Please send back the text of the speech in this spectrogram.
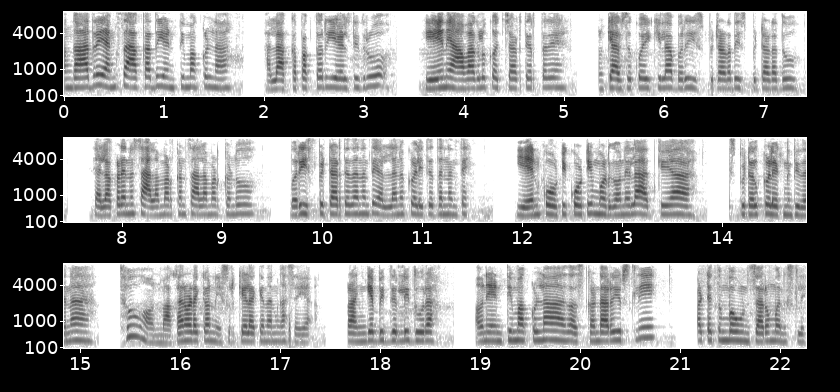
ಹಂಗಾದ್ರೆ ಹೆಂಗ್ ಸಾಕದು ಹೆಂಡತಿ ಮಕ್ಕಳನ್ನ ಅಲ್ಲ ಅಕ್ಕಪಕ್ಕದವ್ರು ಹೇಳ್ತಿದ್ರು, ಏನ್ ಯಾವಾಗ್ಲೂ ಕಚ್ಚಾಡ್ತಿರ್ತಾರೆ ಕೆಲ್ಸಕ್ಕೆ ಹೋಯ್ಕಿಲ್ಲ, ಬರೀ ಇಸ್ಬಿಟ್ಟಾಡೋದು ಇಸ್ಬಿಟ್ಟಾಡೋದು ಎಲ್ಲ ಕಡೆನೂ ಸಾಲ ಮಾಡ್ಕೊಂಡು ಸಾಲ ಮಾಡ್ಕೊಂಡು. ಬರೀ ಇಸ್ಪಿಟಾಡ್ತಿದಾನಂತೆ ಎಲ್ಲಾನು ಕಳಿತದನಂತೆ. ಏನ್ ಕೋಟಿ ಕೋಟಿ ಮಡ್ಗವನೆಲ್ಲ ಅದಕ್ಕೆಯ ಇಸ್ಪಿಟಲ್ ಕಳಿಯಕ್ ನಿಂತಿದಾನ? ಥೂ, ಅವ್ನ ಮಕ ನೋಡಕ್ಕೆ ಅವ್ನ ಹೆಸರು ಕೇಳಕ್ಕೆ ನನ್ಗೆ ಅಸಹ್ಯ. ಹಂಗೆ ಬಿದ್ದಿರ್ಲಿ ದೂರ. ಅವ್ನ ಹೆಂಡತಿ ಮಕ್ಕಳನ್ನ ಹಸ್ಕೊಂಡಾರು ಇರ್ಸ್ಲಿ ಹೊಟ್ಟೆ ತುಂಬಾ ಉಣ್ಸಾರು ಮನಸ್ಲಿ.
